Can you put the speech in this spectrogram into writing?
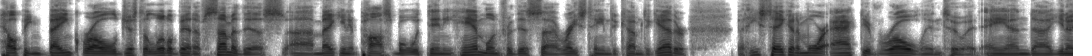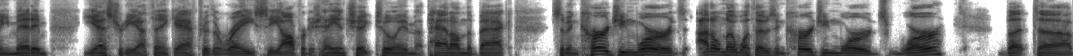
helping bankroll just a little bit of some of this, uh, making it possible with Denny Hamlin for this uh, race team to come together. But he's taken a more active role into it. And, uh, you know, you met him yesterday, I think, after the race. He offered a handshake to him, a pat on the back, some encouraging words. I don't know what those encouraging words were, but uh,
